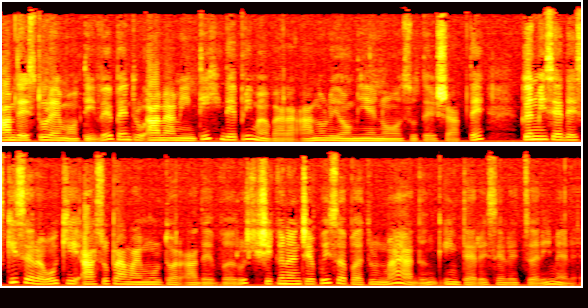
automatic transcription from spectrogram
Am destule motive pentru a-mi aminti de primăvara anului 1907, când mi se deschiseră ochii asupra mai multor adevăruri și când începui să pătrund mai adânc interesele țării mele.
